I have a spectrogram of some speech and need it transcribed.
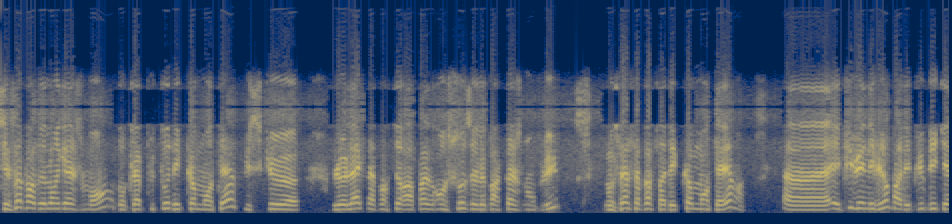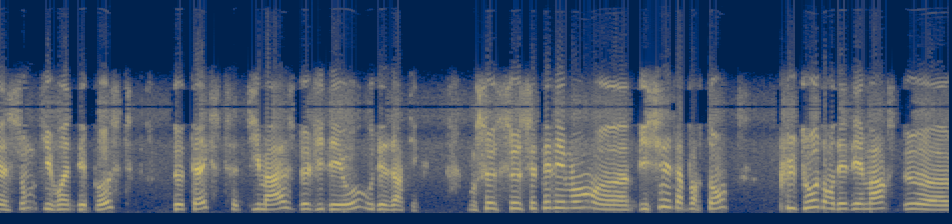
C'est ça par de l'engagement, donc là plutôt des commentaires, puisque le like n'apportera pas grand-chose et le partage non plus. Donc ça, ça passe par des commentaires. Euh, et puis bien évidemment par des publications qui vont être des posts de textes, d'images, de vidéos ou des articles. Donc ce, ce, cet élément euh, ici est important plutôt dans des démarches de, euh,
